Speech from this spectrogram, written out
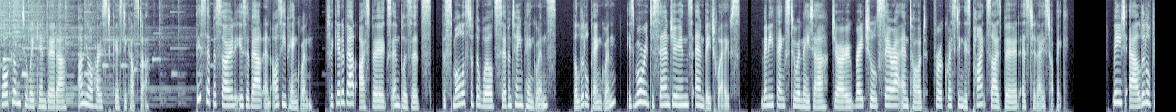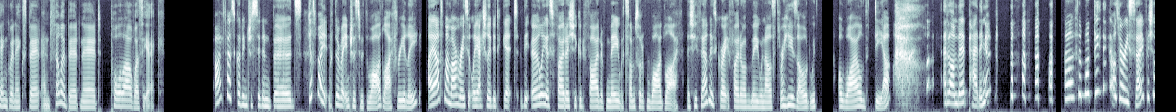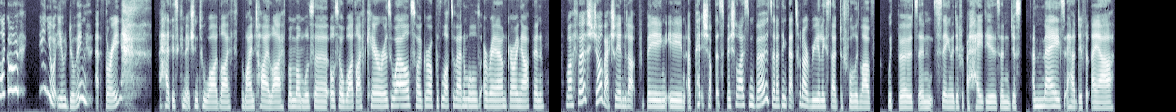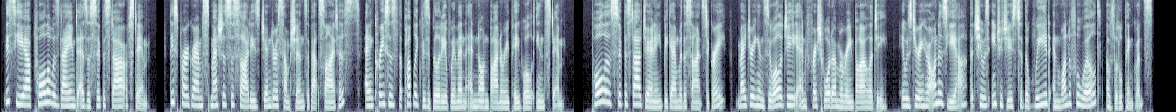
Welcome to Weekend Birder. I'm your host, Kirsty Costa. This episode is about an Aussie penguin. Forget about icebergs and blizzards. The smallest of the world's 17 penguins, the little penguin, is more into sand dunes and beach waves. Many thanks to Anita, Joe, Rachel, Sarah, and Todd for requesting this pint sized bird as today's topic. Meet our little penguin expert and fellow bird nerd, Paula Wasiak. I first got interested in birds just by, through my interest with wildlife, really. I asked my mum recently actually to get the earliest photo she could find of me with some sort of wildlife. And she found this great photo of me when I was three years old with a wild deer. and I'm there patting it. and I said, Mum, do you think that was very safe? And she's like, Oh, you knew what you were doing at three. Had this connection to wildlife my entire life. My mum was a, also a wildlife carer as well. So I grew up with lots of animals around growing up. And my first job actually ended up being in a pet shop that specialized in birds. And I think that's when I really started to fall in love with birds and seeing the different behaviors and just amazed at how different they are. This year, Paula was named as a superstar of STEM. This program smashes society's gender assumptions about scientists and increases the public visibility of women and non binary people in STEM. Paula's superstar journey began with a science degree, majoring in zoology and freshwater marine biology. It was during her honours year that she was introduced to the weird and wonderful world of little penguins.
